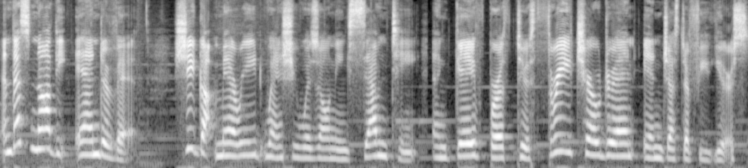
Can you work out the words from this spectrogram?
and that's not the end of it. She got married when she was only 17 and gave birth to three children in just a few years.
